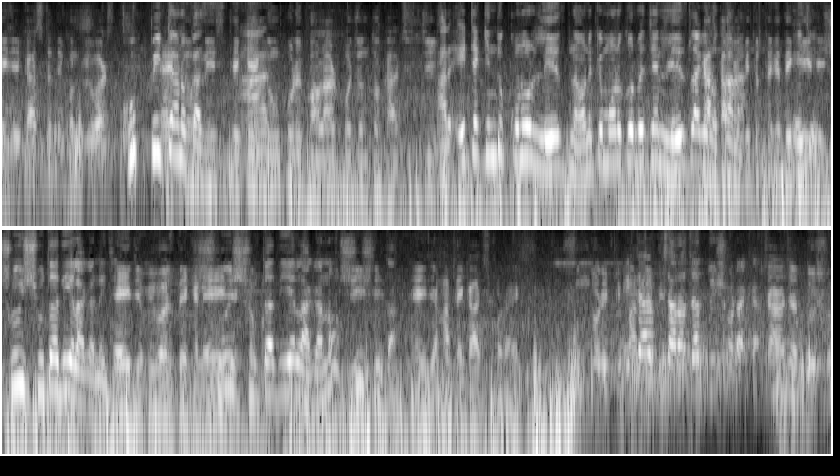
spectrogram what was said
এই যে কাজটা দেখুন ভিউয়ার্স খুব পিটানো কাজ। নিচ থেকে একদম উপরে কলার পর্যন্ত কাজ জি। আর এটা কিন্তু কোনো লেজ না অনেকে মনে করবে যে লেজ লাগানো তা না। ভিতর থেকে দেখিয়ে দিই। সুই সুতা দিয়ে লাগানো এই যে। ভিউয়ার্স দেখেন এই সুই সুতা দিয়ে লাগানো সুই সুতা। এই যে হাতে কাজ করা একদম সুন্দর একটি পাঞ্জাবি। হাজার দুইশো টাকা। চার হাজার দুশো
